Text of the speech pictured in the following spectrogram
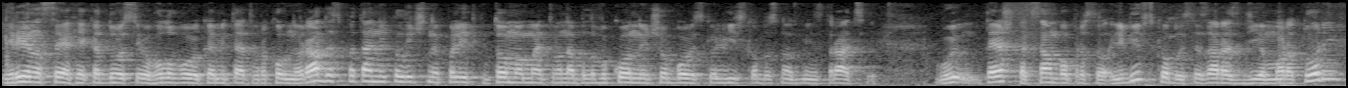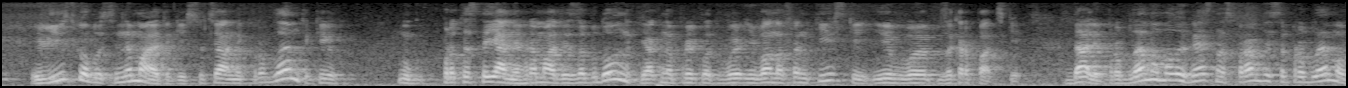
Ірина Сех, яка досі головою комітету Верховної Ради з питань екологічної політики, в той момент вона була виконуючою обов'язки Львівської обласної адміністрації. Ви теж так само попросили. Львівській області зараз діє мораторій, і в Львівській області немає таких соціальних проблем, таких ну, протистояння громади і забудовників, як, наприклад, в Івано-Франківській і в Закарпатській. Далі, проблема малих ГЕС, насправді це проблема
